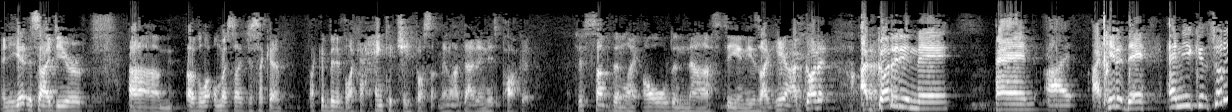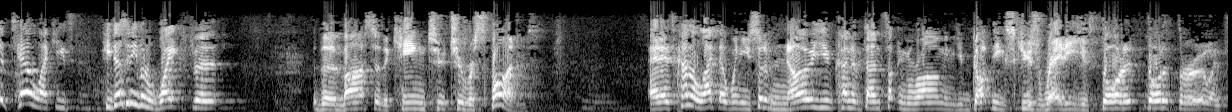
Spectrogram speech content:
And you get this idea of, um, of almost like just like a like a bit of like a handkerchief or something like that in his pocket, just something like old and nasty. And he's like, here, I've got it, I've got it in there, and I I hid it there. And you can sort of tell like he's he doesn't even wait for the master, the king, to to respond. And it's kind of like that when you sort of know you've kind of done something wrong and you've got the excuse ready, you've thought it, thought it through, and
